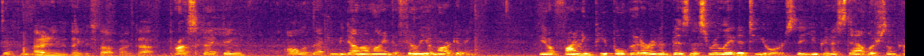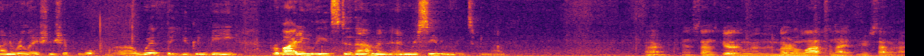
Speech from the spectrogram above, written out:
Definitely. I didn't even think of stuff like that. Prospecting, all of that can be done online. Affiliate marketing, you know, finding people that are in a business related to yours that you can establish some kind of relationship uh, with, that you can be providing leads to them and, and receiving leads from them. All right, that sounds good. We're gonna learn a lot tonight from your seminar.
